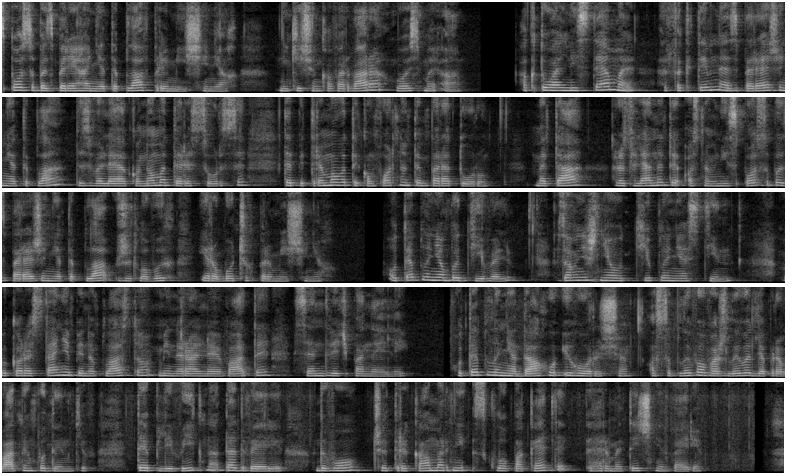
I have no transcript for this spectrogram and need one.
Способи зберігання тепла в приміщеннях. Нікіченко Варвара, 8 А. Актуальність теми ефективне збереження тепла дозволяє економити ресурси та підтримувати комфортну температуру. Мета розглянути основні способи збереження тепла в житлових і робочих приміщеннях. Утеплення будівель, зовнішнє утеплення стін, використання пінопласту, мінеральної вати, сендвіч панелей. Утеплення даху і горища особливо важливе для приватних будинків, теплі вікна та двері, дво- чи трикамерні склопакети, герметичні двері.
